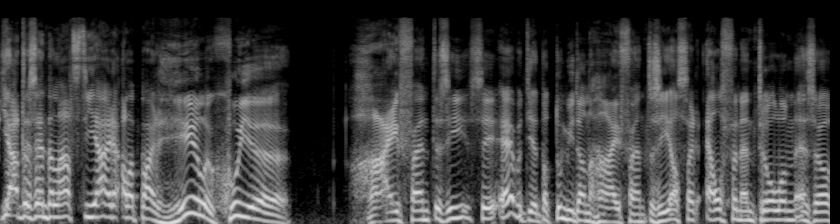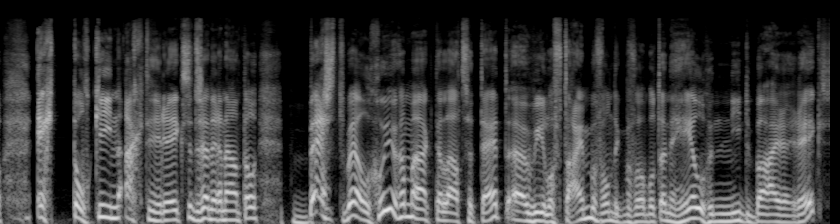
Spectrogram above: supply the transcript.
Ja, er zijn de laatste jaren al een paar hele goede high fantasy. Hè? Want dat noem je dan high fantasy. Als er elfen en trollen en zo. Echt Tolkien-achtige reeksen. Er zijn er een aantal best wel goede gemaakt de laatste tijd. Eh, Wheel of Time vond ik bijvoorbeeld een heel genietbare reeks.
